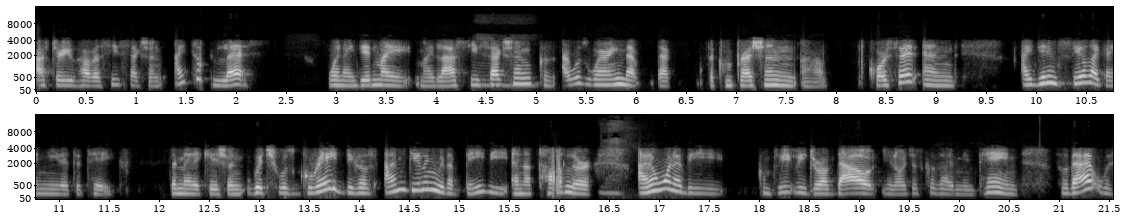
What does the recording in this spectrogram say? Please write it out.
after you have a C-section. I took less when I did my, my last C-section because I was wearing that, that the compression uh, corset and I didn't feel like I needed to take the medication, which was great because I'm dealing with a baby and a toddler. I don't want to be completely drugged out, you know, just because I'm in pain. So that was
